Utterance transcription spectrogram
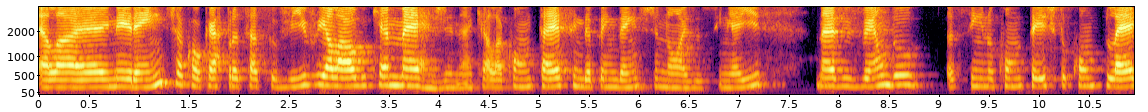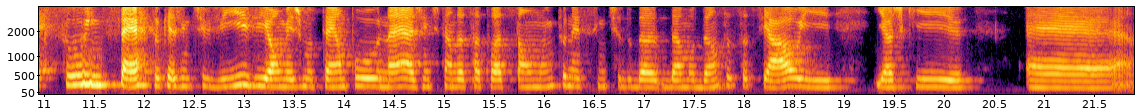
ela é inerente a qualquer processo vivo e ela é algo que emerge, né? Que ela acontece independente de nós, assim. aí né, vivendo assim no contexto complexo, incerto que a gente vive, e ao mesmo tempo, né, a gente tendo essa atuação muito nesse sentido da, da mudança social e, e acho que é,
